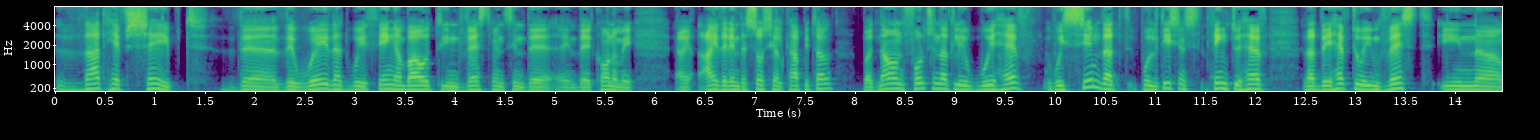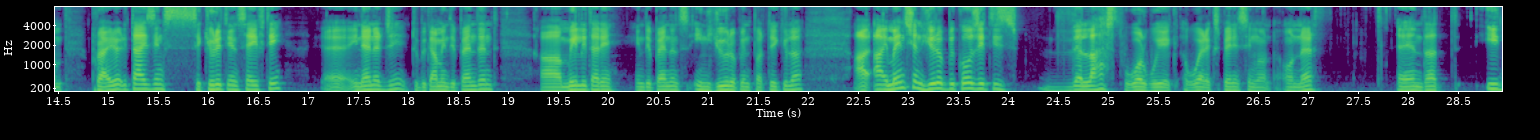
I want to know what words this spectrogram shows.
that have shaped the the way that we think about investments in the in the economy, uh, either in the social capital. But now, unfortunately, we have we seem that politicians think to have that they have to invest in um, prioritizing security and safety, uh, in energy to become independent, uh, military independence in Europe in particular. I, I mentioned Europe because it is the last war we were experiencing on, on Earth, and that it,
